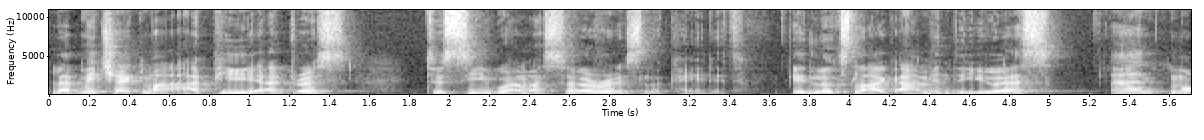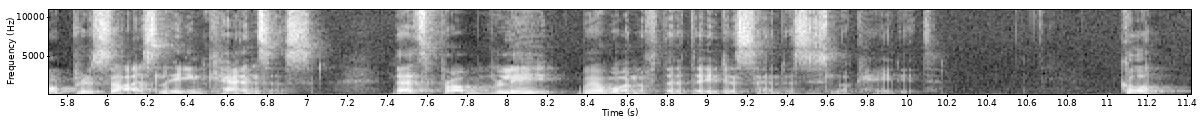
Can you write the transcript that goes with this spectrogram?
Let me check my IP address to see where my server is located. It looks like I'm in the US and more precisely in Kansas. That's probably where one of the data centers is located. Cool.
